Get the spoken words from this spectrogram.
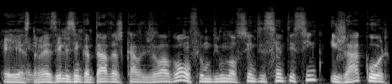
É esse, é. não é? As Ilhas Encantadas de Carlos Bom, um filme de 1965 e já a cor.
